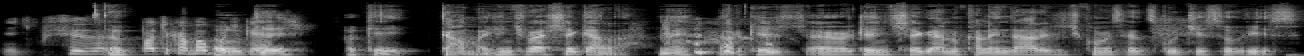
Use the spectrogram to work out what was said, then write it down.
A gente precisa. Ok. Pode acabar o podcast. Ok, ok. Calma, a gente vai chegar lá, né? Na hora que a gente, hora que a gente chegar no calendário, a gente começa a discutir sobre isso.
